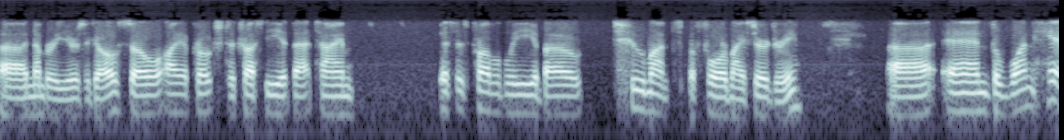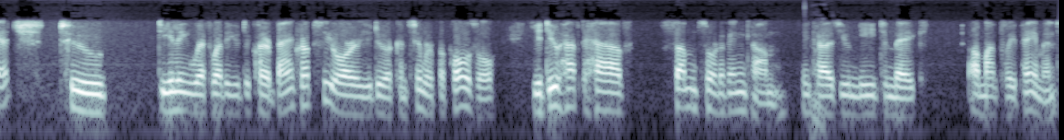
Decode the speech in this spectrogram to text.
uh, a number of years ago. So I approached a trustee at that time. This is probably about two months before my surgery. Uh, and the one hitch to dealing with whether you declare bankruptcy or you do a consumer proposal, you do have to have some sort of income because you need to make a monthly payment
